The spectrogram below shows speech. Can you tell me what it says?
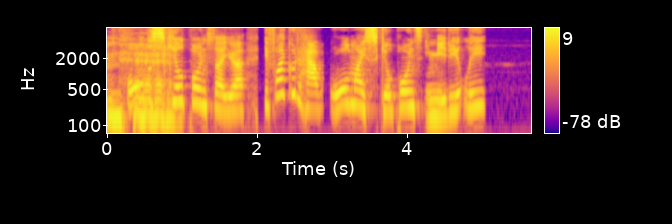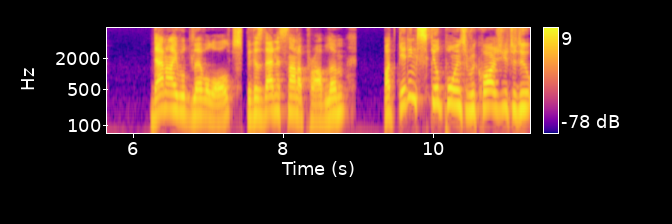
all the skill points that you have. If I could have all my skill points immediately, then I would level alts because then it's not a problem. But getting skill points requires you to do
